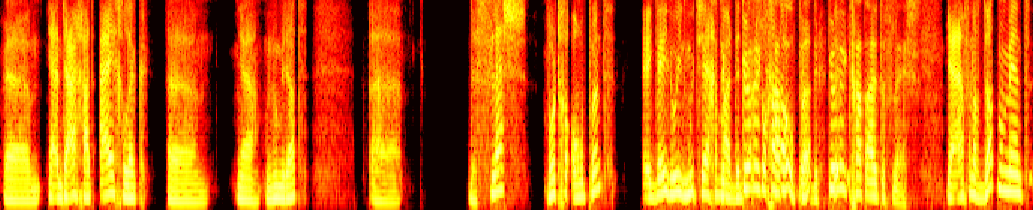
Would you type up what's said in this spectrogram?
Ehm, ja, en daar gaat eigenlijk, ja, hoe noem je dat? Eh, de fles wordt geopend. Ik weet hoe je het moet zeggen, maar de, deksel gaat, open. De, de kurk gaat uit de fles. Ja, en vanaf dat moment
